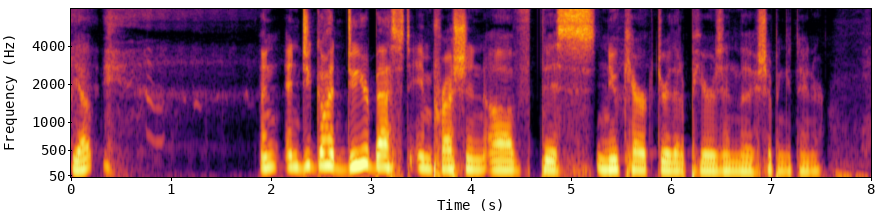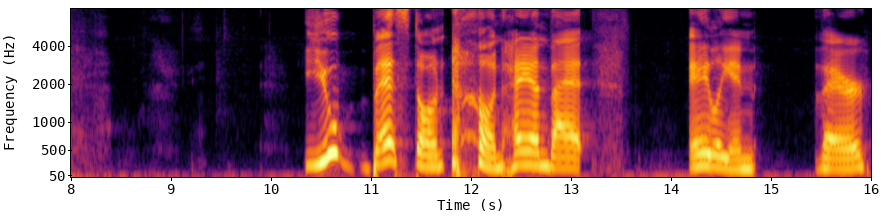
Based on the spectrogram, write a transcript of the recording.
Yep. and and do, go ahead, do your best impression of this new character that appears in the shipping container. You best on on hand that alien there.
